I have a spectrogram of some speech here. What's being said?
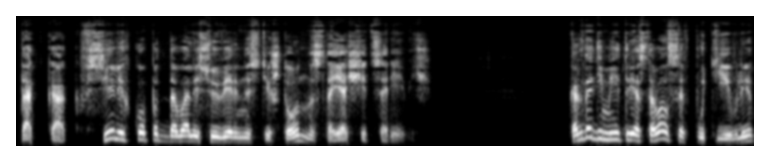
так как все легко поддавались уверенности, что он настоящий царевич. Когда Дмитрий оставался в Путивле,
